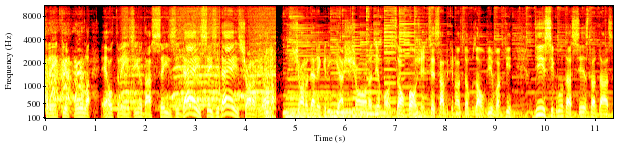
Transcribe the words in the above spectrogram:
trem que pula é o trenzinho das 6 e 10, 6 e 10. Chora viola, chora de alegria, chora de emoção. Bom, gente, vocês sabem que nós estamos ao vivo aqui de segunda a sexta, das,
